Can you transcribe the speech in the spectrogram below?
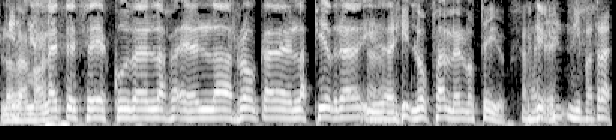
los salmonetes se escudan en las en la rocas, en las piedras, y de ahí no salen los tíos. ni, para atrás.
